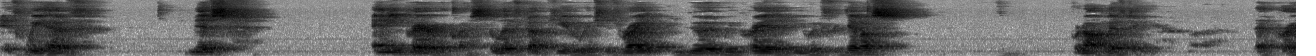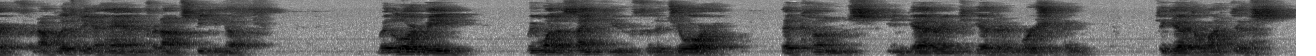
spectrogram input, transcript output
if we have missed any prayer request to lift up to you, which is right and good, we pray that you would forgive us for not lifting uh, that prayer, for not lifting a hand, for not speaking up. But Lord, we, we want to thank you for the joy that comes in gathering together and worshiping together like this,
